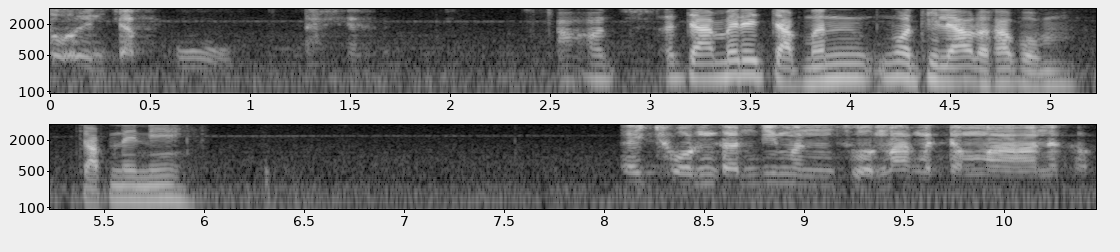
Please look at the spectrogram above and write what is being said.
ตัวอื่นจับคู่อาอาอาจารย์ไม่ได้จับเหมือนงวดที่แล้วเหรอครับผม จับในนี้ ไอ้ชนกันที่มันส่วนมากมันจะมานะครับ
